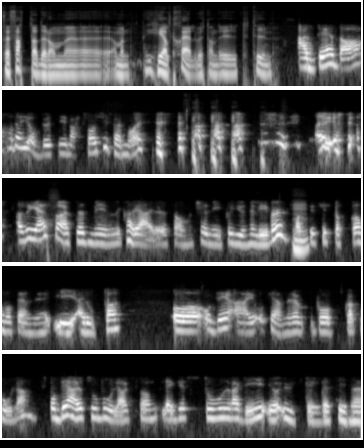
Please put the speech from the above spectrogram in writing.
författade dem eh, ja, men, helt själv, utan det är ett team. Ja, det da hadde jeg jobbet i hvert fall 25 år. altså, jeg startet min karriere som trainee på Unilever, faktisk i Stockholm og senere i Europa. Og, og det er jo, og senere på Coca-Cola. Og det er jo to bolag som legger stor verdi i å utbilde sine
